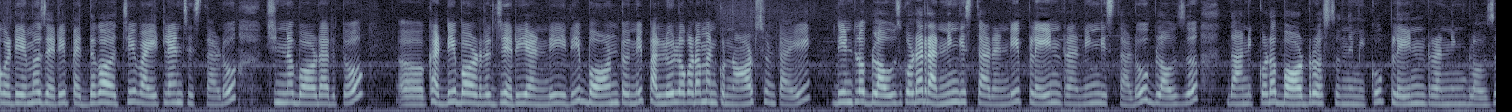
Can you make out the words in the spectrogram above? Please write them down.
ఒకటి ఏమో జెరీ పెద్దగా వచ్చి వైట్ లైన్స్ ఇస్తాడు చిన్న బార్డర్తో కడ్డీ బార్డర్ జెరీ అండి ఇది. బాగుంటుంది. పళ్ళులో కూడా మనకు నాట్స్ ఉంటాయి. దీంట్లో బ్లౌజ్ కూడా రన్నింగ్ ఇస్తాడండి. ప్లెయిన్ రన్నింగ్ ఇస్తాడు బ్లౌజ్ దానికి కూడా బార్డర్ వస్తుంది మీకు. ప్లెయిన్ రన్నింగ్ బ్లౌజ్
